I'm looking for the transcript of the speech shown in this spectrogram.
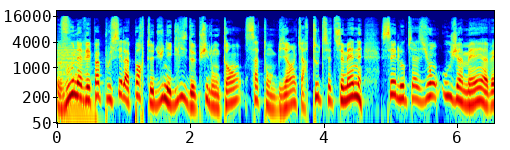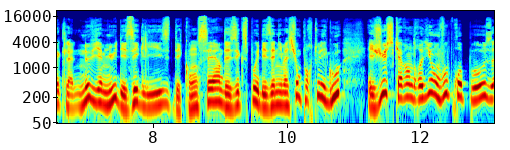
Vous n'avez pas poussé la porte d'une église depuis longtemps, ça tombe bien, car toute cette semaine, c'est l'occasion ou jamais avec la neuvième nuit des églises, des concerts, des expos et des animations pour tous les goûts. Et jusqu'à vendredi, on vous propose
